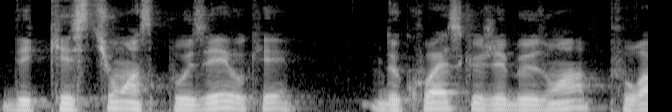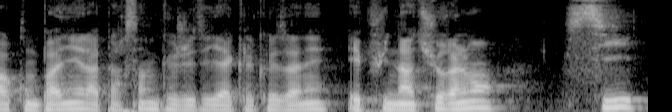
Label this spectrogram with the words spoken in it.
des questions à se poser, ok, de quoi est-ce que j'ai besoin pour accompagner la personne que j'étais il y a quelques années? Et puis naturellement, si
